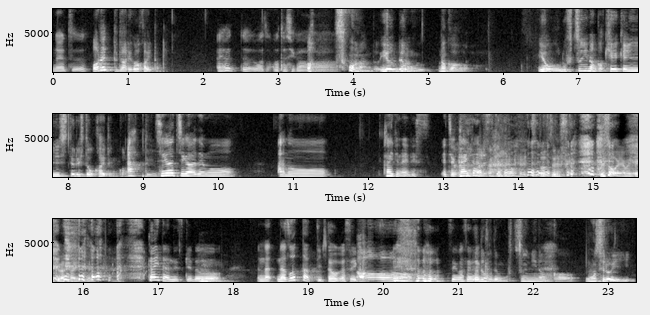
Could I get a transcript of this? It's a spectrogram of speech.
のやつ、あれって誰が描いたの？えでわ私が。あそうなんだ。いやでもなんかいや俺普通になんか経験してる人が描いてるのかなあっていう。違う違う。でもあのー書いてないです。え違う書いたんですけど。どっちですか？嘘はやめてくださいね。書いたんですけうど、ん。ななぞったって言った方が正解ああです すいませんでもでも普通になんか面白い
